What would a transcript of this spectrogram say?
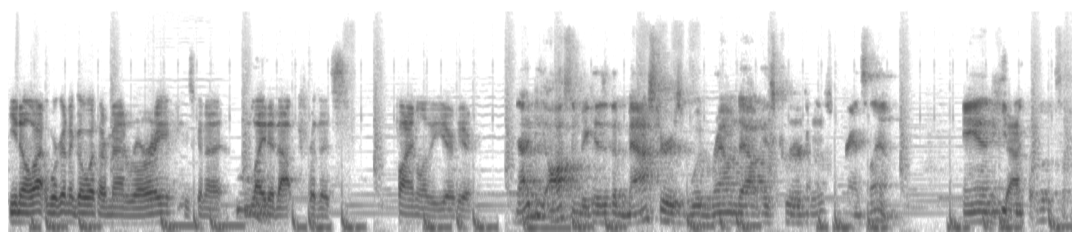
You know what? We're going to go with our man Rory. He's going to light it up for this final of the year here. That'd be awesome because the Masters would round out his career Mhm. as Grand Slam, and he'd Exactly. be COVID Slam.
